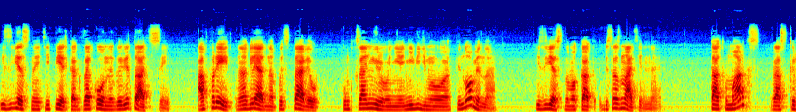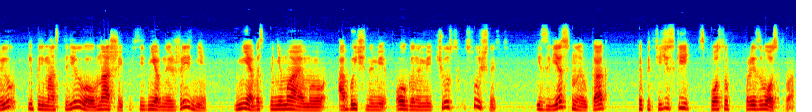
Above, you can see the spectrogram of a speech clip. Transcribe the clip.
известные теперь как законы гравитации, а Фрейд наглядно представил функционирование невидимого феномена, известного как бессознательное, так Маркс раскрыл и продемонстрировал в нашей повседневной жизни невоспринимаемую обычными органами чувств сущность, известную как капиталистический способ производства.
